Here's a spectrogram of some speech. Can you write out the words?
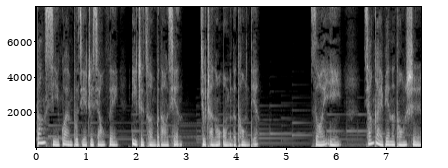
当习惯不节制消费，一直存不到钱，就成了我们的痛点。所以，想改变的同时，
